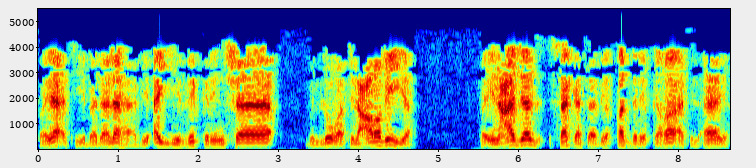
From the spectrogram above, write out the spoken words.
فيأتي بدلها بأي ذكر شاء باللغة العربية فإن عجز سكت بقدر قراءة الآية.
